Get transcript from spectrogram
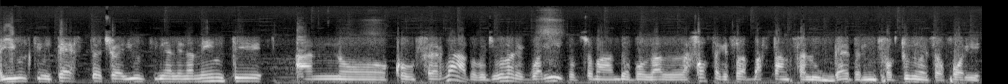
gli ultimi test, cioè gli ultimi allenamenti hanno confermato che il giocatore è guarito insomma, dopo la, la sosta che è stata abbastanza lunga eh, per l'infortunio che stato fuori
